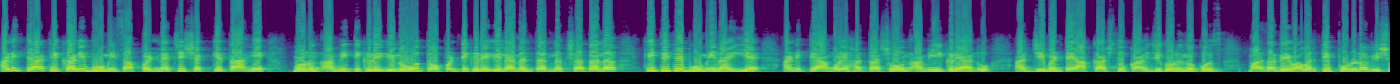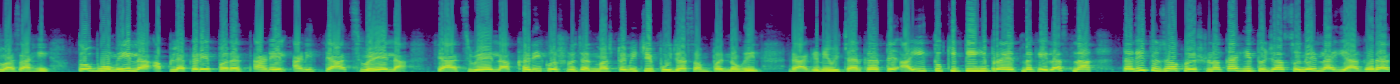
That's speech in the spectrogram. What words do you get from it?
आणि त्या ठिकाणी भूमी सापडण्याची शक्यता आहे म्हणून आम्ही तिकडे गेलो होतो. पण तिकडे गेल्यानंतर लक्षात आलं की तिथे भूमी नाहीये आणि त्यामुळे हताश होऊन आम्ही इकडे आलो. आजी म्हणते आकाश तू काळजी करू नकोस. माझा देवावरती पूर्ण विश्वास आहे. तो भूमीला आपल्याकडे परत आणेल आणि त्याच वेळेला त्याच वेळेला खरी कृष्ण जन्माष्टमीची पूजा संपन्न होईल. रागिणी विचार करते आई तू कितीही प्रयत्न केलास ना तरी तुझा कृष्ण काही तुझ्या सुनेला या घरात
